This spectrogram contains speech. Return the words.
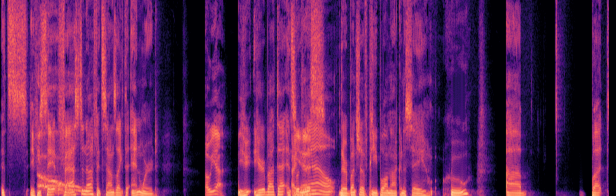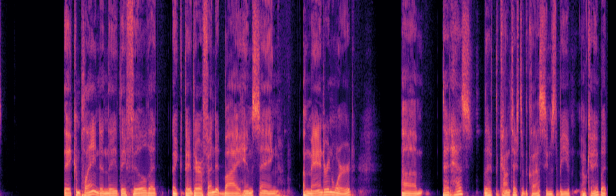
it's if you say it fast enough, it sounds like the N word. Oh, yeah. You hear- about that? And so yes. now there are a bunch of people. I'm not going to say who, uh, but they complained and they they feel that like they they're offended by him saying a Mandarin word um, that has the, the context of the class seems to be okay, but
